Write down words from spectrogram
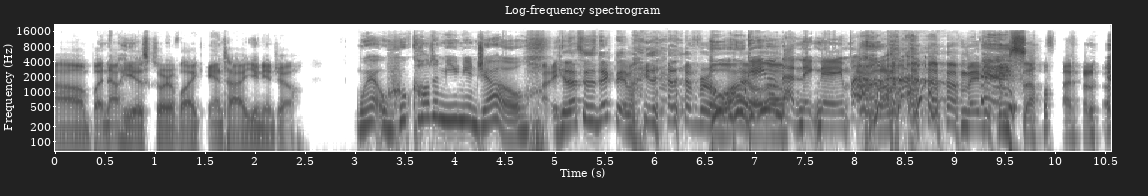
um, but now he is sort of like anti-Union Joe. Where, who called him Union Joe? Uh, that's his nickname. He's had that for a Who, while. who gave him that nickname? I don't know. Maybe himself. I don't know.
